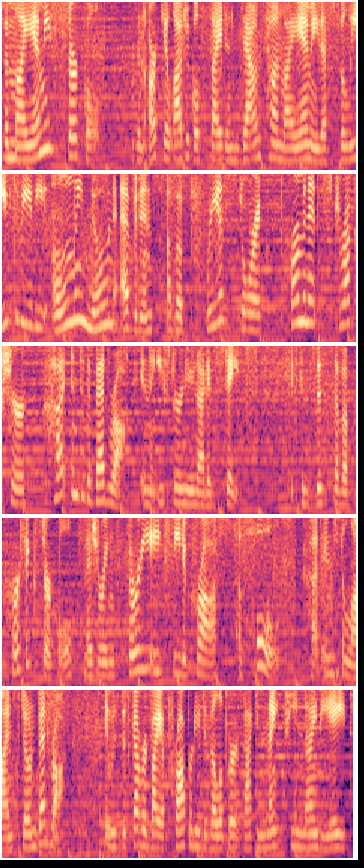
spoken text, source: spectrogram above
The Miami Circle is an archaeological site in downtown Miami that's believed to be the only known evidence of a prehistoric permanent structure cut into the bedrock in the eastern United States. It consists of a perfect circle measuring 38 feet across of holes cut into the limestone bedrock. It was discovered by a property developer back in 1998,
